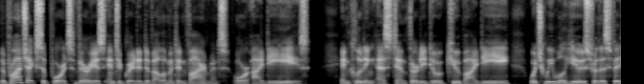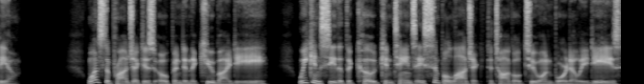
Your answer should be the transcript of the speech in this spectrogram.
The project supports various integrated development environments, or IDEs, including STM32 Cube IDE, which we will use for this video. Once the project is opened in the Cube IDE, we can see that the code contains a simple logic to toggle two onboard LEDs,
